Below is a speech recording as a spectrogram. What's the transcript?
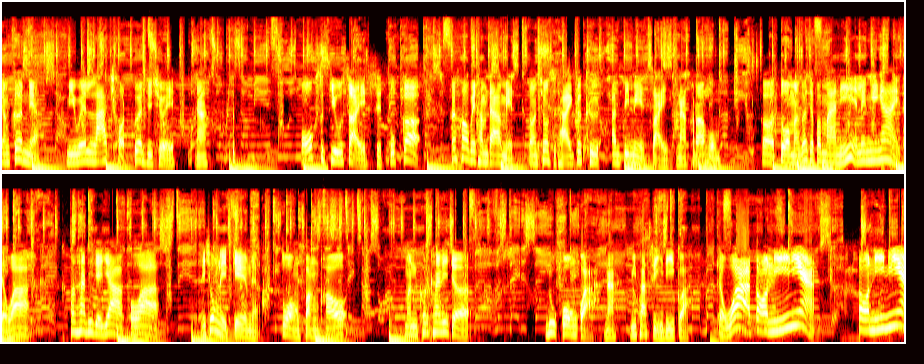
จังเกิลเนี่ย มีไว้นลัดช็อตเพื่อนเฉยๆนะโป๊กสกิลใส่เสร็จปุ๊บก็ค่อเข้าไปทำดาเมจตอนช่วงสุดท้ายก็คืออันติเมจใส่นะครับผม ก็ตัวมันก็จะประมาณนี้เล่นง่าย ๆ แต่ว่าค่อนข้างที่จะยากเพราะว่าในช่วงเลดเกมเนี่ยตัวของฝั่งเขามันค่อนข้างที่จะดูโกงกว่านะ มีภาษีดีกว่า แต่ว่าตอนนี้เนี่ย ตอนนี้เนี่ย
